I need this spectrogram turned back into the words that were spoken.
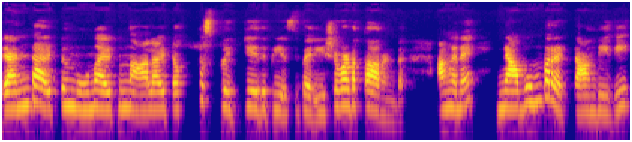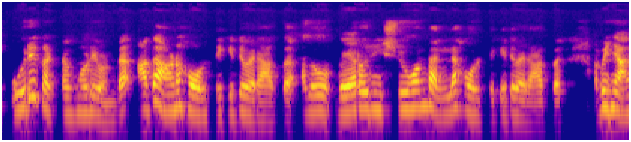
രണ്ടായിട്ടും മൂന്നായിട്ടും നാലായിട്ടും ഒക്കെ സ്പ്ലിറ്റ് ചെയ്ത് പി എസ് സി പരീക്ഷ നടത്താറുണ്ട് അങ്ങനെ നവംബർ എട്ടാം തീയതി ഒരു ഘട്ടം കൂടി ഉണ്ട്. അതാണ് ഹോൾ ടിക്കറ്റ് വരാത്തത്. അത് വേറൊരു ഇഷ്യൂ കൊണ്ടല്ല ഹോൾ ടിക്കറ്റ് വരാത്തത്. അപ്പൊ ഞാൻ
